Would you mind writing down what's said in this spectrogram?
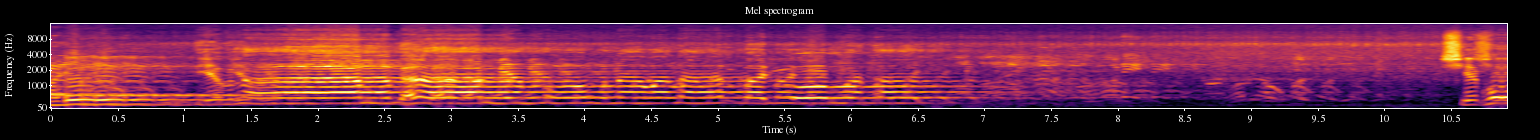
મારી દેવના ગામ્યમો ઉનાવાના બારીઓ માતા શેખો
